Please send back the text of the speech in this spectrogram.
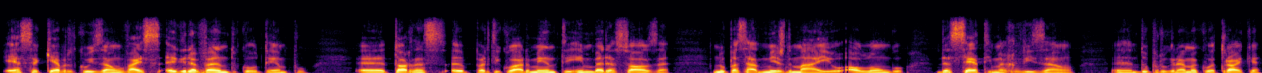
essa quebra de coesão vai-se agravando com o tempo, eh, torna-se particularmente embaraçosa no passado mês de maio, ao longo da sétima revisão do programa com a Troika,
